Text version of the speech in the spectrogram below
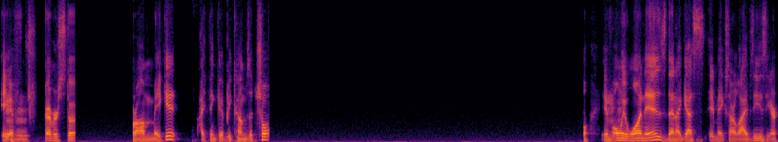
If Mhm. Trevor Storm make it, I think it becomes a choice. If Mhm. only one is, then I guess it makes our lives easier.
